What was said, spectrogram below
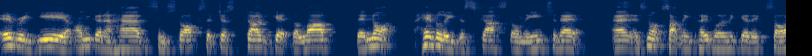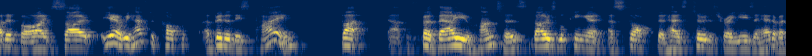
every year, I'm going to have some stocks that just don't get the love. They're not heavily discussed on the internet, and it's not something people are going to get excited by. So yeah, we have to cop a bit of this pain, but uh, for value hunters, those looking at a stock that has two to three years ahead of it,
